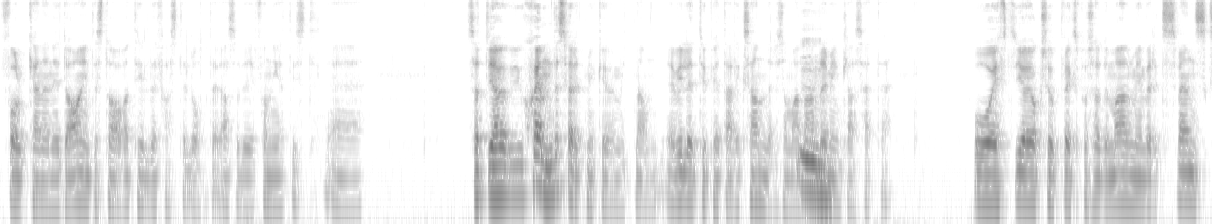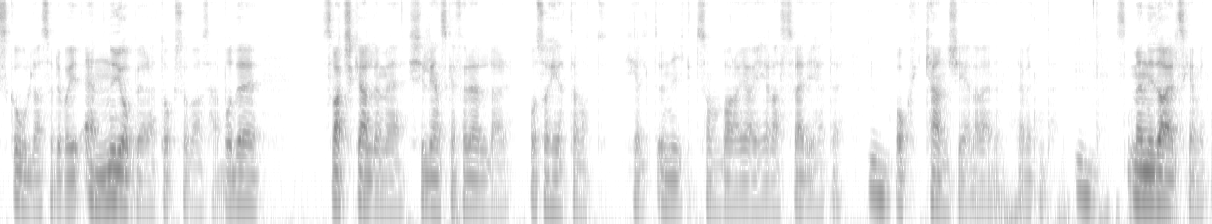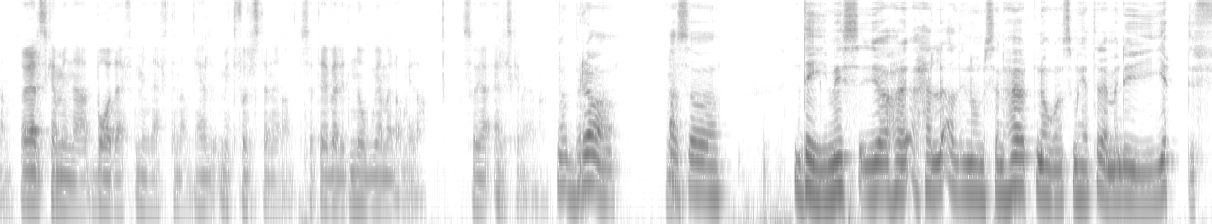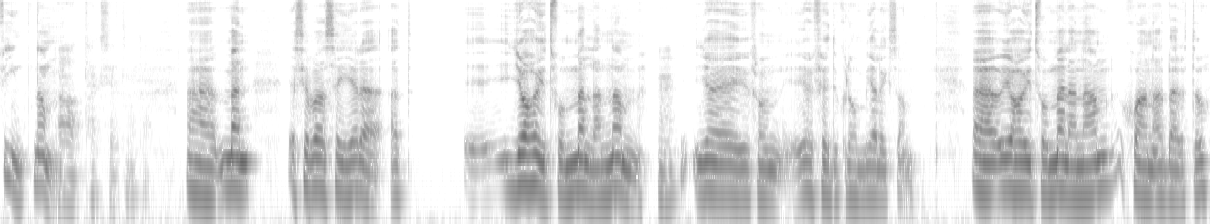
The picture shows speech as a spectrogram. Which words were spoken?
Folk kan än idag inte stava till det fast det låter, alltså det är fonetiskt. Eh, så att jag skämdes väldigt mycket över mitt namn. Jag ville typ heta Alexander som alla Mm. andra i min klass hette. Och efter, jag är också uppväxt på Södermalm i en väldigt svensk skola så det var ju ännu jobbigare att också vara så här både svartskalle med chilenska föräldrar och så heta något helt unikt som bara jag i hela Sverige heter. Mm. Och kanske i hela världen, jag vet inte. Mm. Men idag älskar jag mitt namn. Och jag älskar mina, båda mina efternamn. Mitt fullständiga namn. Så jag är väldigt noga med dem idag. Så jag älskar mina namn. Vad bra. Alltså, Damis, jag har heller aldrig någonsin hört någon som heter det, men det är ju ett jättefint namn. Ja, tack så jättemycket. Eh, men jag ska bara säga det att eh, jag har ju två mellannamn. Mm. Jag är ju från, jag är född i Colombia liksom. Eh, och jag har ju två mellannamn, Juan Alberto.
